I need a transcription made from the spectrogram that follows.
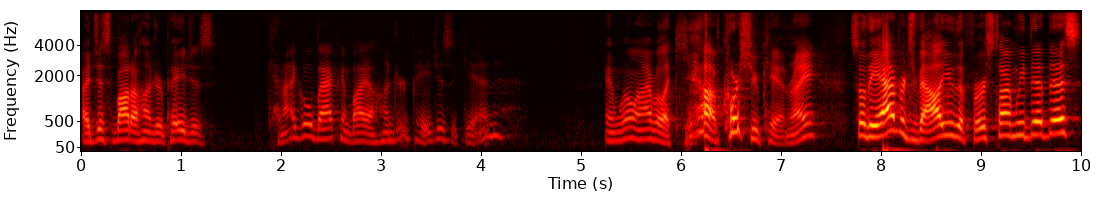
I just bought 100 pages. Can I go back and buy 100 pages again? And Will and I were like, yeah, of course you can, right? So the average value the first time we did this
